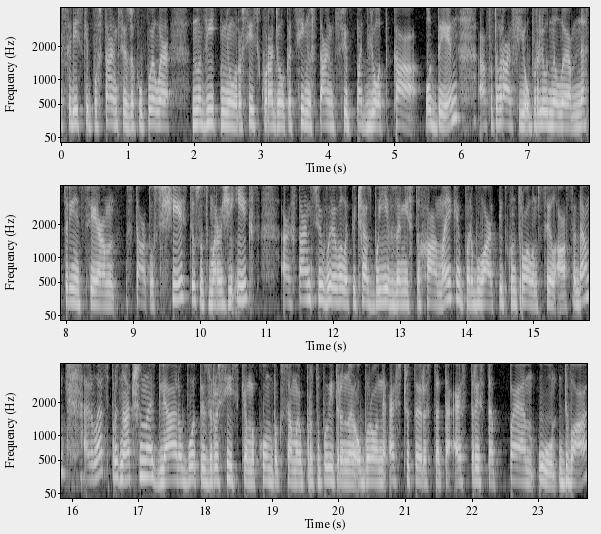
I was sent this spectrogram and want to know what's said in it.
Сирійські повстанці захопили новітню російську радіолокаційну станцію Падльот К 1 Фотографії оприлюднили на сторінці статус 6 у соцмережі X. Станцію виявили під час боїв за місто Хама, яке перебуває під контролем сил Асада. РЛС призначена для роботи з російськими комплексами протиповітряної оборони С 400 та С 300 ПМУ 2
